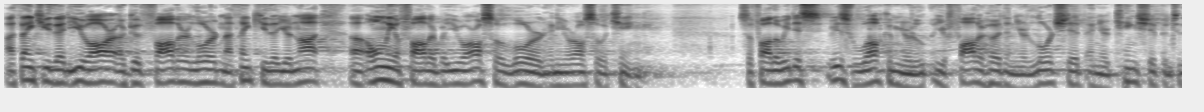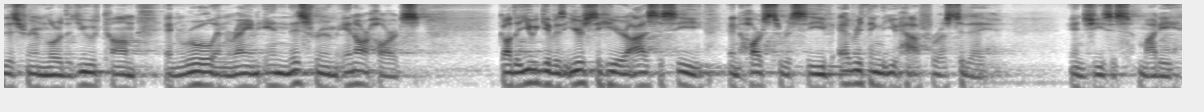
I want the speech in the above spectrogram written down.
I thank you that you are a good father, Lord, and I thank you that you're not uh, only a father, but you are also Lord and you're also a king. So, Father, we just, we just welcome your, your fatherhood and your lordship and your kingship into this room, Lord, that you would come and rule and reign in this room, in our hearts. God, that you would give us ears to hear, eyes to see, and hearts to receive everything that you have for us today. In Jesus' mighty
